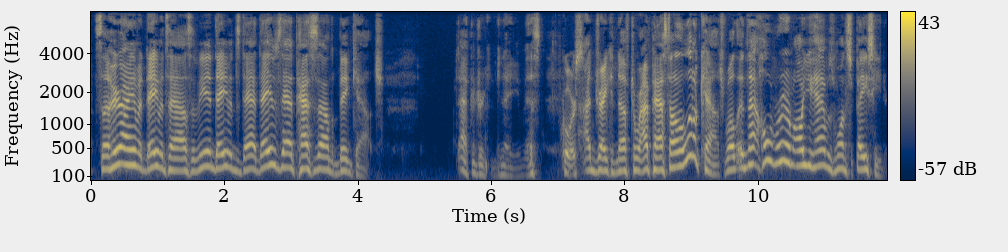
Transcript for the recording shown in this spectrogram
so here I am at David's house, and me and David's dad. David's dad passes out on the big couch after drinking Canadian Mist. Of course. I drank enough to where I passed out on the little couch. Well, in that whole room, all you had was one space heater.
